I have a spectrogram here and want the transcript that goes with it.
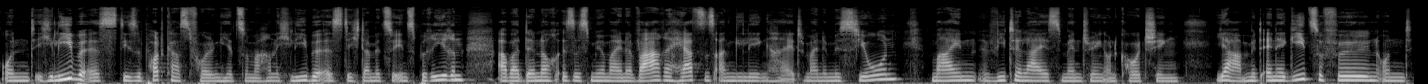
Und ich liebe es, diese Podcast-Folgen hier zu machen. Ich liebe es, dich damit zu inspirieren, aber dennoch ist es mir meine wahre Herzensangelegenheit, meine Mission, Vitalize Mentoring und Coaching ja mit Energie zu füllen und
